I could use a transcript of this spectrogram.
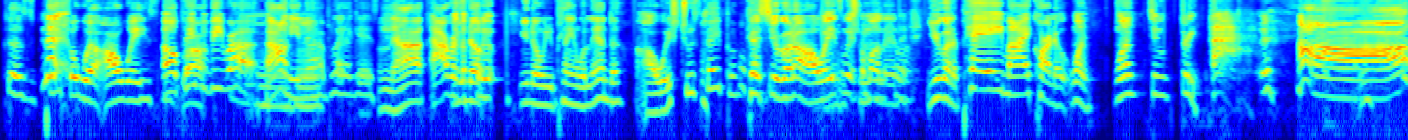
because Nah. paper will always. Oh, be paper rock. beat rock. I don't even know how to play. I guess mm-hmm. Nah, I rather you know, flip. You know when you're playing with Linda, I always choose paper. because you're gonna always oh, win. Come on, Linda. You're gonna pay my car note. One, one, two, three. Ha! Aww.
